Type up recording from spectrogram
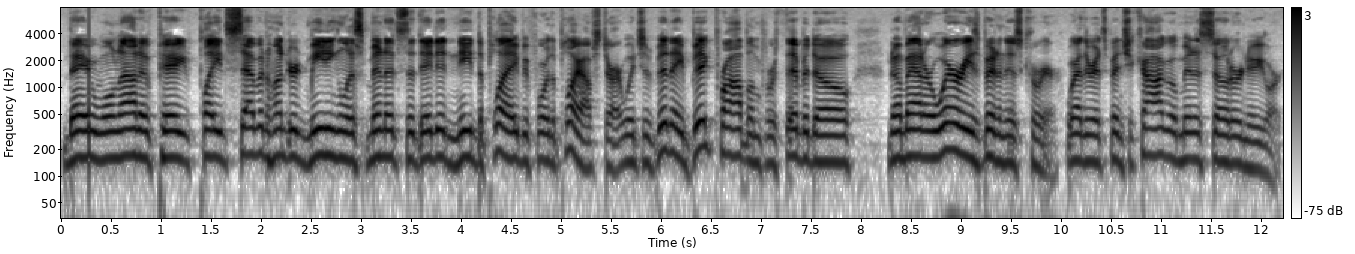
they will not have paid, played 700 meaningless minutes that they didn't need to play before the playoffs start, which has been a big problem for Thibodeau no matter where he's been in his career, whether it's been Chicago, Minnesota, or New York.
